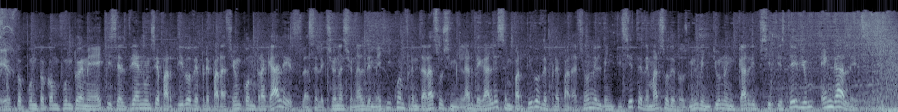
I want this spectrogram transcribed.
Esto.com.mx el Tri anuncia partido de preparación contra Gales. La selección nacional de México enfrentará a su similar de Gales en partido de preparación el 27 de marzo de 2021 en Cardiff City Stadium en Gales.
